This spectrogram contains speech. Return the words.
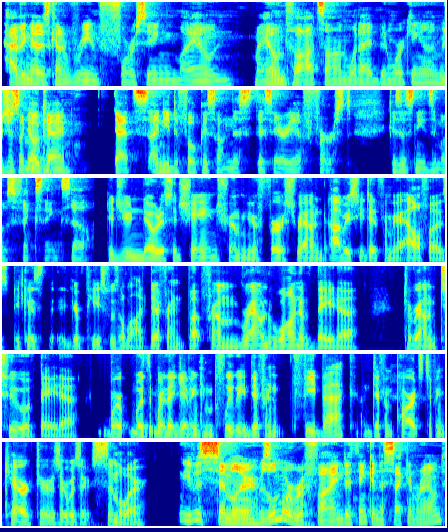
Having that as kind of reinforcing my own my own thoughts on what I had been working on was just like, Mhm. okay, that's I need to focus on this this area first because this needs the most fixing. So Did you notice a change from your first round? Obviously, you did from your alphas because your piece was a lot different. But from round one of beta to round two of beta, were was were they giving completely different feedback, different parts, different characters, or was it similar? It was similar. It was a little more refined, I think, in the second round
